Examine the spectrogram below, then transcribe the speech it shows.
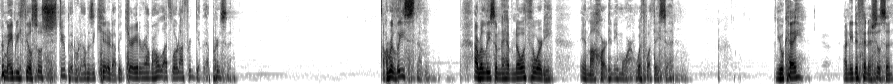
who made me feel so stupid when I was a kid and I've been carrying around my whole life. Lord, I forgive that person. I release them. I release them. They have no authority in my heart anymore with what they said. You okay? I need to finish. Listen.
